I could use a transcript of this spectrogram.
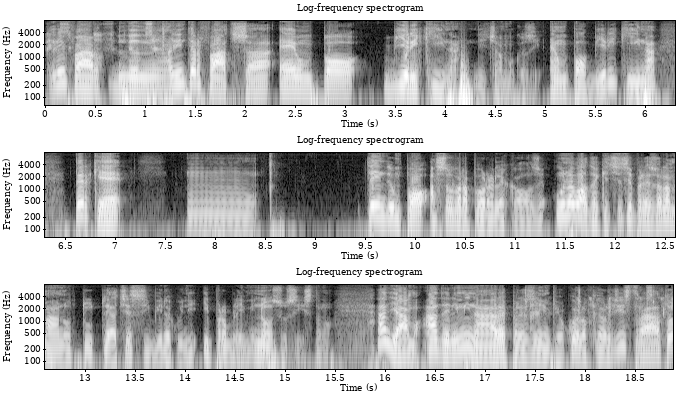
l'interfaccia è un po' birichina, diciamo così, è un po' birichina perché mm, tende un po' a sovrapporre le cose. Una volta che ci si è preso la mano, tutto è accessibile, quindi i problemi non sussistono. Andiamo ad eliminare, per esempio, quello che ho registrato.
